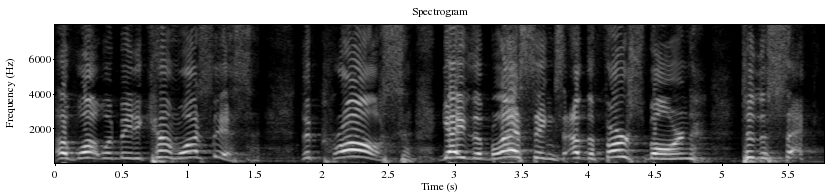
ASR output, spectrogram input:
of what would be to come. Watch this. The cross gave the blessings of the firstborn to the second.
